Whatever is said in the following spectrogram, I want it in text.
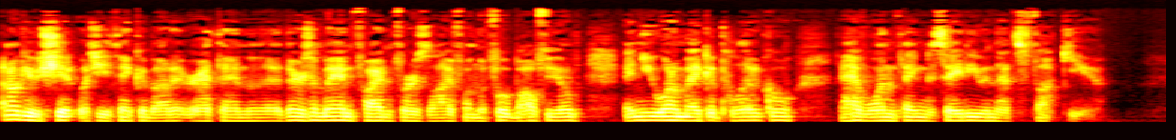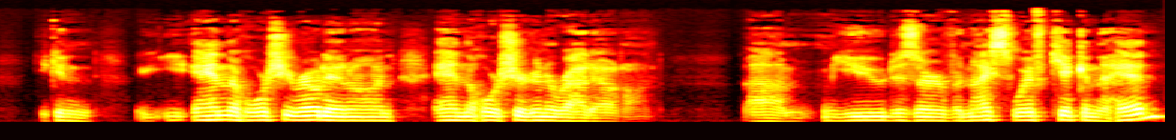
I don't give a shit what you think about it right at the end of the day. There's a man fighting for his life on the football field, and you want to make it political. I have one thing to say to you, and that's fuck you. You can, and the horse you rode in on, and the horse you're going to ride out on. Um, you deserve a nice swift kick in the head,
